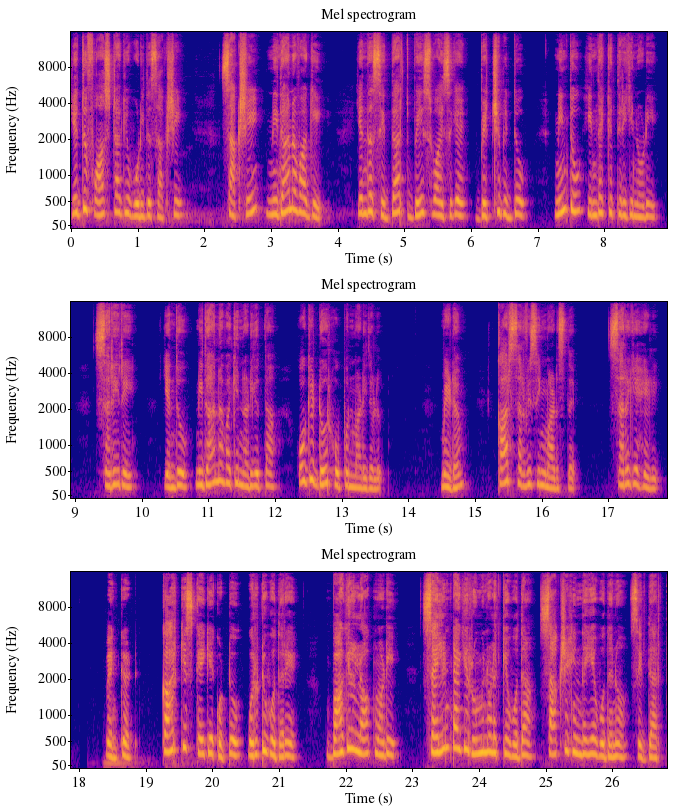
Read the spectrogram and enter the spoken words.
ಎದ್ದು ಫಾಸ್ಟಾಗಿ ಓಡಿದ ಸಾಕ್ಷಿ ಸಾಕ್ಷಿ, ನಿಧಾನವಾಗಿ ಎಂದ ಸಿದ್ಧಾರ್ಥ್ ಬೇಸ್ ವಾಯ್ಸ್ಗೆ ಬೆಚ್ಚಿಬಿದ್ದು ನಿಂತು ಹಿಂದಕ್ಕೆ ತಿರುಗಿ ನೋಡಿ, ಸರಿ ರೀ ಎಂದು ನಿಧಾನವಾಗಿ ನಡೆಯುತ್ತಾ ಹೋಗಿ ಡೋರ್ ಓಪನ್ ಮಾಡಿದಳು. ಮೇಡಮ್ ಕಾರ್ ಸರ್ವಿಸಿಂಗ್ ಮಾಡಿಸ್ದೆ. ಸರಿಗೆ ಹೇಳಿ. ವೆಂಕಟ್ ಕಾರ್ಕಿಸ್ ಕೈಗೆ ಕೊಟ್ಟು ಹೊರಟು ಹೋದರೆ ಬಾಗಿಲು ಲಾಕ್ ಮಾಡಿ ಸೈಲೆಂಟಾಗಿ ರೂಮಿನೊಳಕ್ಕೆ ಹೋದ ಸಾಕ್ಷಿ ಹಿಂದೆಯೇ ಹೋದನು ಸಿದ್ಧಾರ್ಥ್.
